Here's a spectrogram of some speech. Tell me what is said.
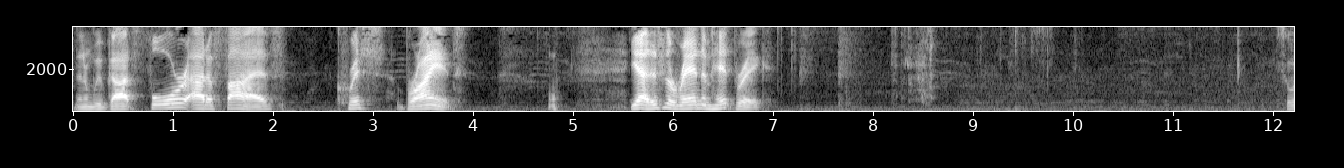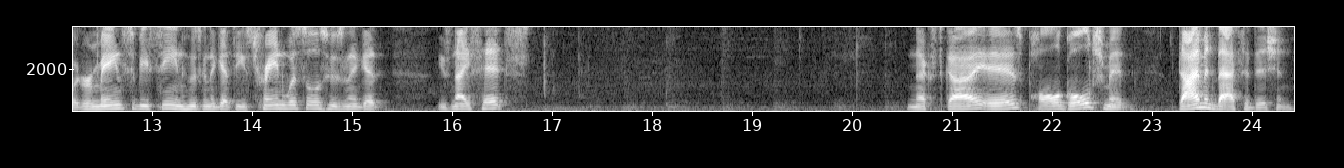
Then we've got four out of five, Kris Bryant. Yeah, this is a random hit break. So it remains to be seen who's going to get these train whistles, who's going to get these nice hits. Next guy is Paul Goldschmidt, Diamondbacks edition.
